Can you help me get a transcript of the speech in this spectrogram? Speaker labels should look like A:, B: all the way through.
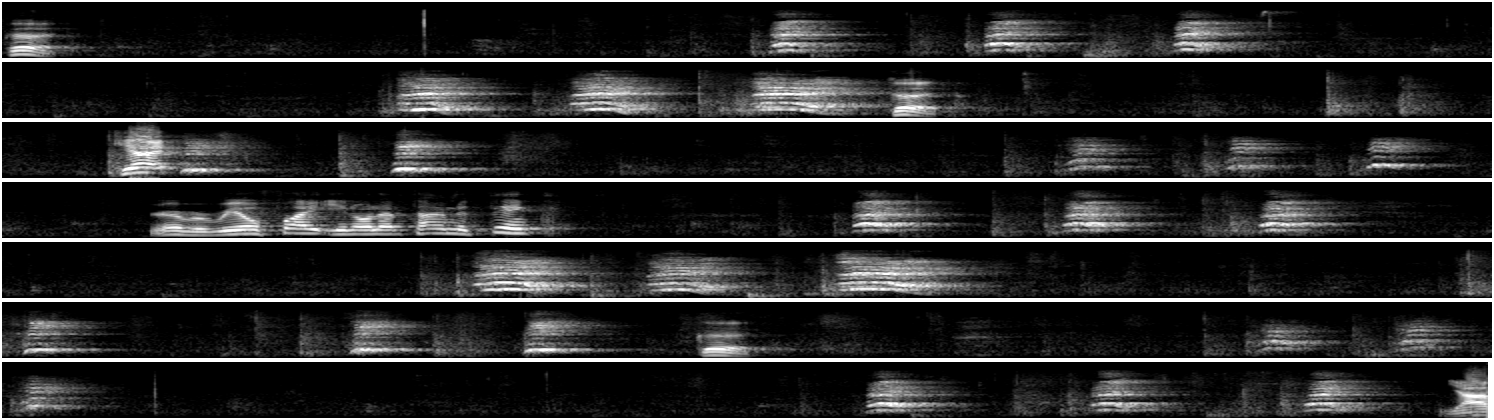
A: Good.
B: Hey! Hey! Hey! Hey! Hey! Hey!
A: Good. Get. You have a real fight, you don't have time to think. Good.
